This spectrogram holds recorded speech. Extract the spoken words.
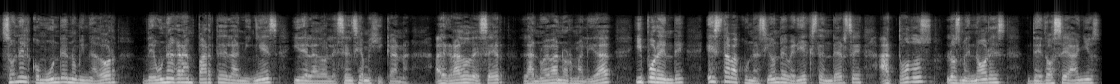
son el común denominador de una gran parte de la niñez y de la adolescencia mexicana, al grado de ser la nueva normalidad. Y por ende esta vacunación debería extenderse a todos los menores de 12 años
